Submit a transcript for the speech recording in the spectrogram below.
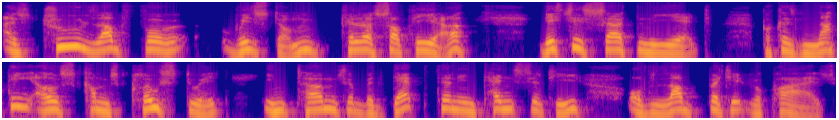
as true love for wisdom, philosophia, this is certainly it, because nothing else comes close to it in terms of the depth and intensity of love that it requires.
